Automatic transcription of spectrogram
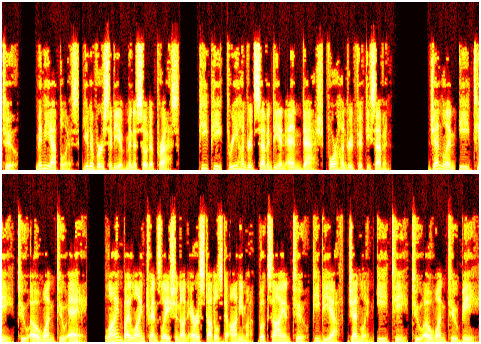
2. Minneapolis, University of Minnesota Press. pp. 370 and n-457. Gendlin, E. T. 2012a. Line-by-line translation on Aristotle's De Anima, Books I and II PDF, Gendlin, E. T. 2012b.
